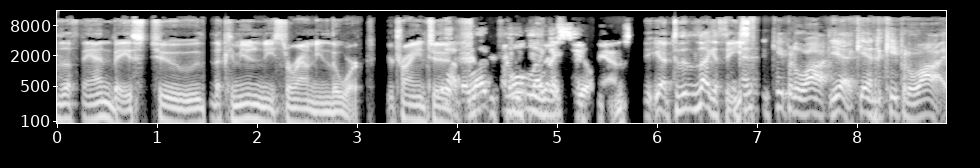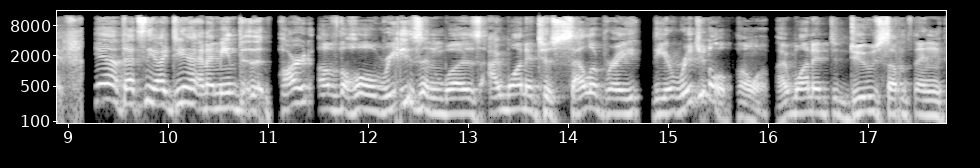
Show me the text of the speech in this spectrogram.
the fan base, to the community surrounding the work. You're trying to yeah, the, leg- you're the whole to right legacy. fans. Yeah, to the legacy. and to keep it alive. Yeah, and to keep it alive. Yeah, that's the idea. And I mean, the, part of the whole reason was I wanted to celebrate the original poem. I wanted to do something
